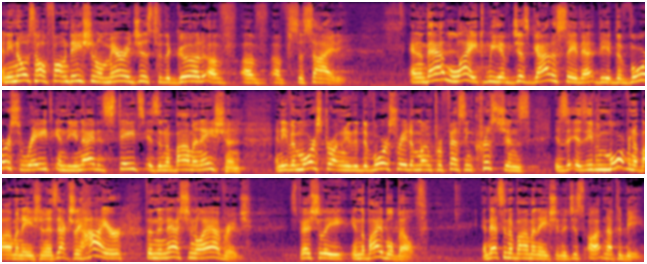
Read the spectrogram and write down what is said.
And he knows how foundational marriage is to the good of, of, of society. And in that light, we have just got to say that the divorce rate in the United States is an abomination. And even more strongly, the divorce rate among professing Christians is, is even more of an abomination. It's actually higher than the national average, especially in the Bible Belt. And that's an abomination. It just ought not to be.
